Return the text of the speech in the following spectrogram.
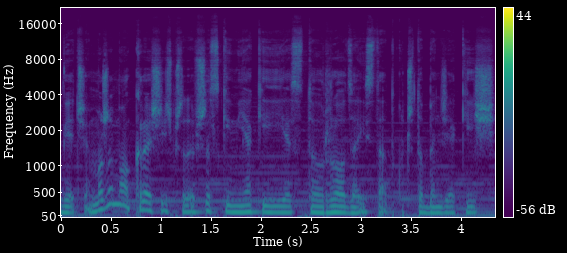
wiecie, możemy określić przede wszystkim, jaki jest to rodzaj statku. Czy to będzie jakiś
